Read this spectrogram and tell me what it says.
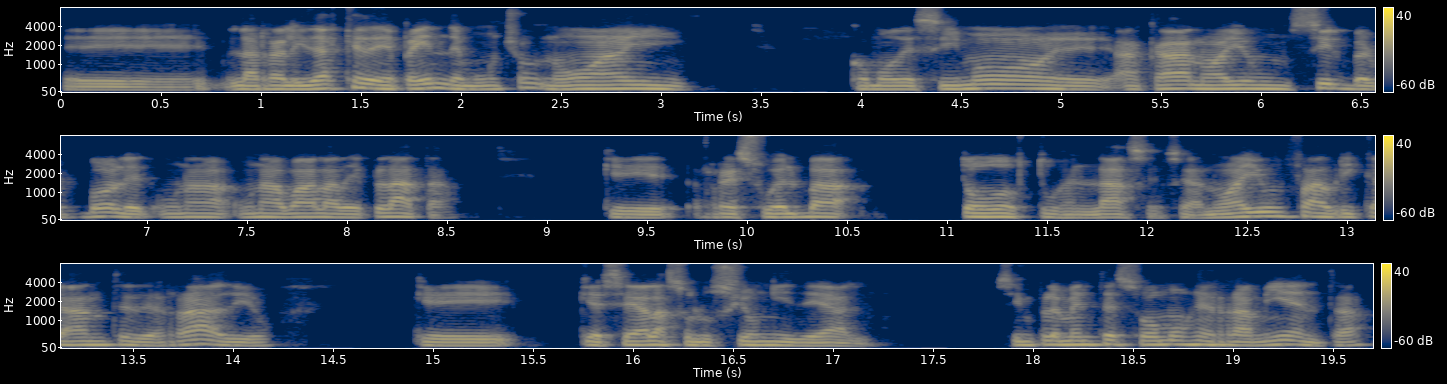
Eh, la realidad es que depende mucho, no hay, como decimos eh, acá, no hay un silver bullet, una, una bala de plata que resuelva todos tus enlaces, o sea, no hay un fabricante de radio que, que sea la solución ideal. Simplemente somos herramientas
